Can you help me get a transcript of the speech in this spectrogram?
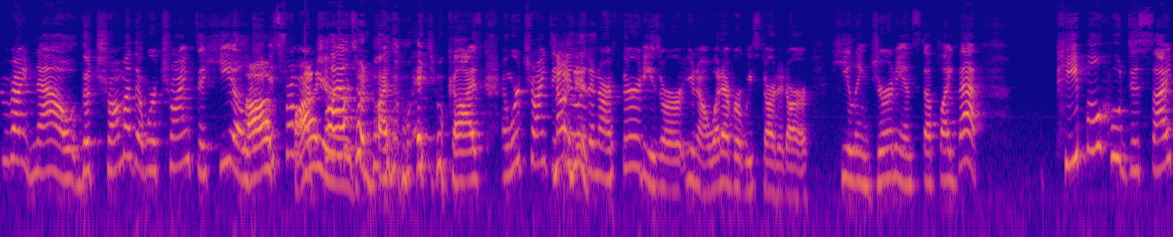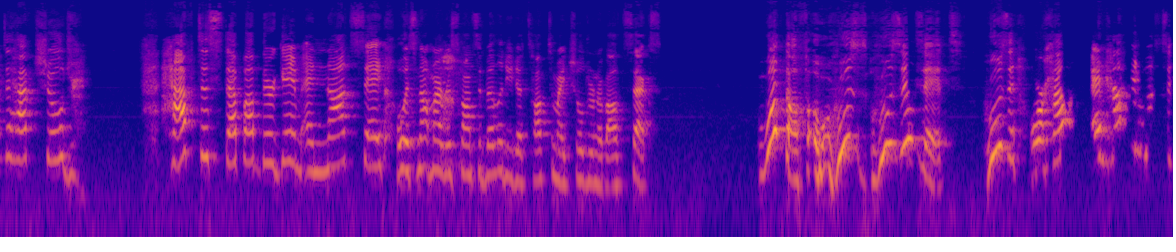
through right now, the trauma that we're trying to heal, it's from our childhood, by the way, you guys. And we're trying to No, heal is. it in our 30s or, you know, whatever we started our healing journey and stuff like that. People who decide to have children have to step up their game and not say, "Oh, it's not my responsibility to talk to my children about sex." What the? F- who's whose is it? Who's it? Or how? And how can you say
